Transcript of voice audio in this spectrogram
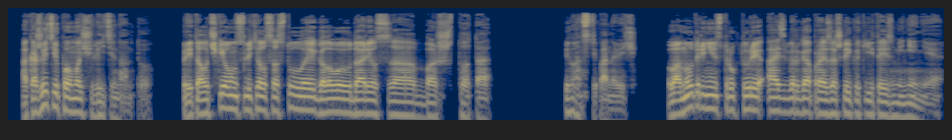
— «окажите помощь лейтенанту». При толчке он слетел со стула и головой ударился обо что-то. «Иван Степанович, во внутренней структуре айсберга произошли какие-то изменения.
